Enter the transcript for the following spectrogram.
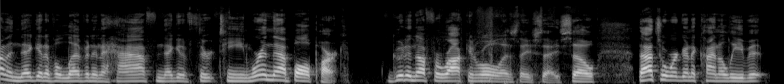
Around a negative 11 and a half, negative 13. We're in that ballpark. Good enough for rock and roll, as they say. So that's where we're going to kind of leave it.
